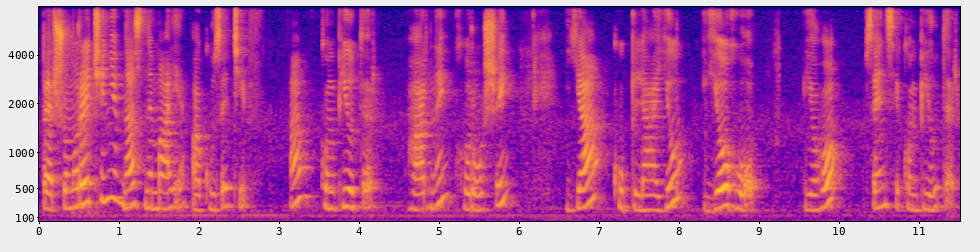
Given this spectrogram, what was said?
В першому реченні в нас немає акузатив. А? Комп'ютер гарний, хороший. Я купляю його. Його в сенсі комп'ютер.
